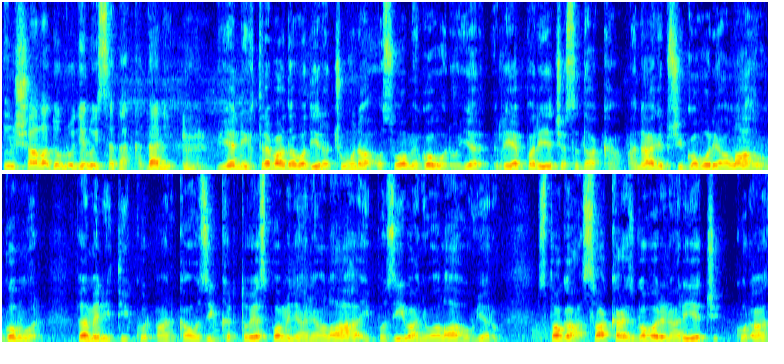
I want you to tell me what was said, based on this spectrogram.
inšala dobro djelo i sadaka. Dalje. Vjernik treba da vodi računa o svome govoru, jer lijepa riječ je sadaka, a najljepši govor je Allahov govor, plemeniti Kur'an kao zikr, to je spominjanje Allaha i pozivanje u Allahu vjeru. Stoga svaka izgovorena riječ, Kur'an,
